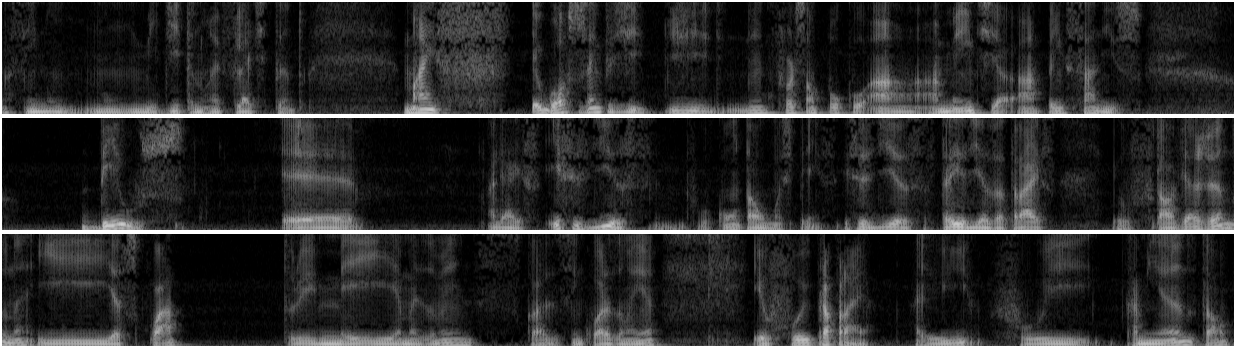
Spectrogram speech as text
Assim, não, não medita, não reflete tanto. Mas eu gosto sempre de, de, de forçar um pouco a, a mente a, a, pensar nisso. Deus, é, aliás, esses dias, vou contar uma experiência. Esses dias, três dias atrás, eu estava viajando, né? E às quatro e meia, mais ou menos, quase cinco horas da manhã, eu fui pra praia. Aí fui caminhando tal.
